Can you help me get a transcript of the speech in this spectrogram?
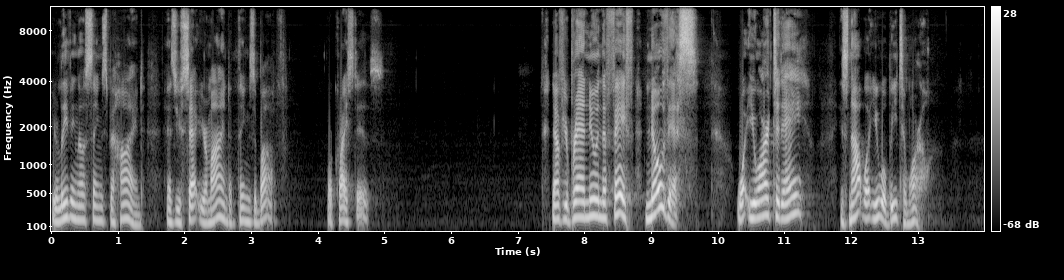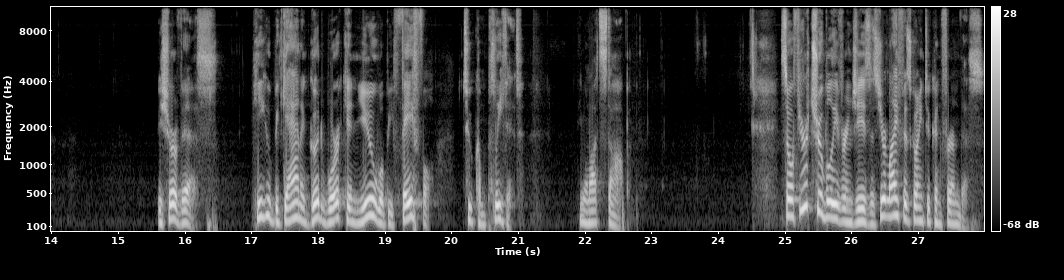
you're leaving those things behind as you set your mind on things above, where Christ is. Now, if you're brand new in the faith, know this what you are today is not what you will be tomorrow. Be sure of this He who began a good work in you will be faithful to complete it, He will not stop. So, if you're a true believer in Jesus, your life is going to confirm this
